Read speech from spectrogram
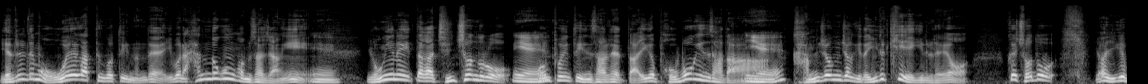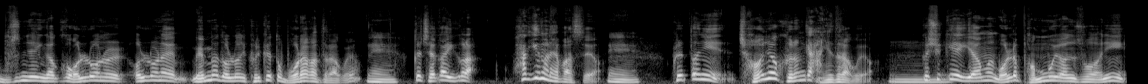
예를 들면 오해 같은 것도 있는데 이번에 한동훈 검사장이 예. 용인에 있다가 진천으로 예. 원포인트 인사를 했다. 이거 보복 인사다. 예. 감정적이다. 이렇게 얘기를 해요. 그래서 저도 야 이게 무슨 얘기인가 그 언론을 언론에 몇몇 언론이 그렇게 또 몰아가더라고요. 네. 그래서 제가 이걸 확인을 해봤어요. 예. 그랬더니 전혀 그런 게 아니더라고요. 음. 그 쉽게 얘기하면 원래 법무연수원이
